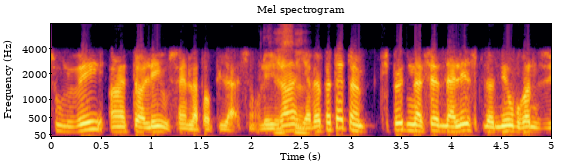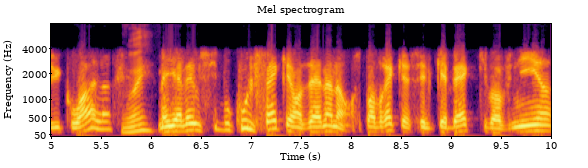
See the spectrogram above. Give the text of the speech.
soulevé un tollé au sein de la population. Les gens, il y avait peut-être un petit peu de nationalisme le néo-brunswickois, là, mais il y avait aussi beaucoup le fait qu'on disait non non, c'est pas vrai que c'est le Québec qui va venir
